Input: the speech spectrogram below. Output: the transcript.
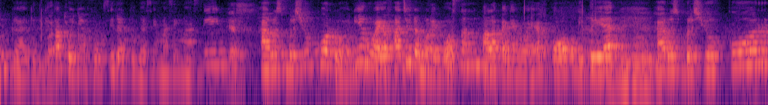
juga gitu. Enggak Kita punya fungsi dan tugasnya masing-masing. Yes. Harus bersyukur loh. Ini yang WFH aja udah mulai bosen, malah pengen WFO gitu ya. Mm-mm. harus bersyukur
